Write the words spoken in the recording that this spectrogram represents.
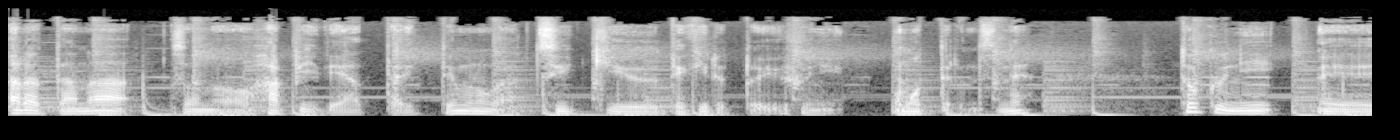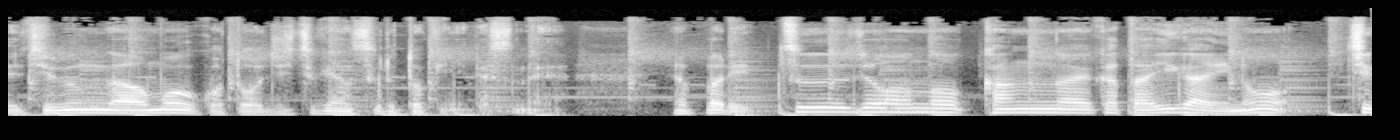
新たなそのハッピーであったりっていうものが追求できるというふうに思ってるんですね。特に、えー、自分が思うことを実現する時にですねやっぱり通常の考え方以外の違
